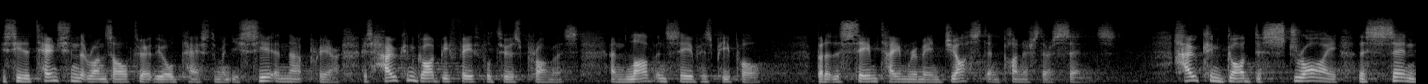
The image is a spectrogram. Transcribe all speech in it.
You see, the tension that runs all throughout the Old Testament, you see it in that prayer, is how can God be faithful to his promise and love and save his people, but at the same time remain just and punish their sins? How can God destroy the sin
